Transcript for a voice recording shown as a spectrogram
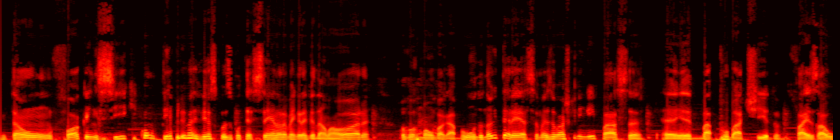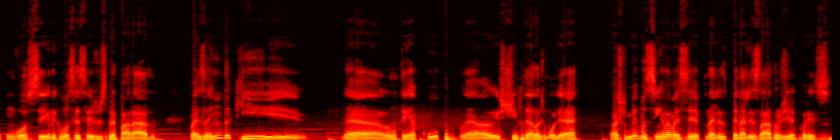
Então, foca em si que com o tempo ele vai ver as coisas acontecendo, ela vai engravidar uma hora, ou vai arrumar um vagabundo, não interessa, mas eu acho que ninguém passa é, por batido, faz algo com você, ainda que você seja despreparado, mas ainda que né, ela não tenha culpa, né, o instinto dela de mulher, eu acho que mesmo assim ela vai ser penaliz- penalizada um dia por isso.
